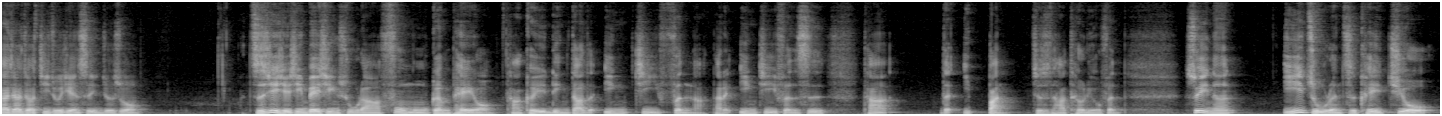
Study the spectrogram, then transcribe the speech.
大家只要记住一件事情，就是说，直系血亲卑亲属啦，父母跟配偶，他可以领到的应继份啊，他的应继份是他的一半，就是他的特留份。所以呢，遗嘱人只可以就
